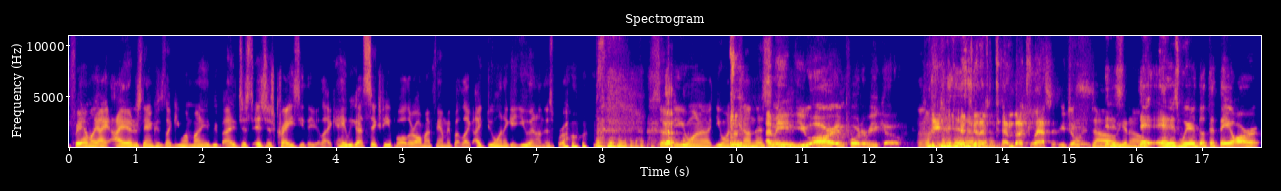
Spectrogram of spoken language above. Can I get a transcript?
family? I I understand because like you want money, to be- but I just it's just crazy that you're like, hey, we got six people, they're all my family, but like I do want to get you in on this, bro. so do you want to you want to get on this? I mean, you are in Puerto Rico. It's gonna be ten bucks less if you join. so it is, you know, they- it is weird though that they are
